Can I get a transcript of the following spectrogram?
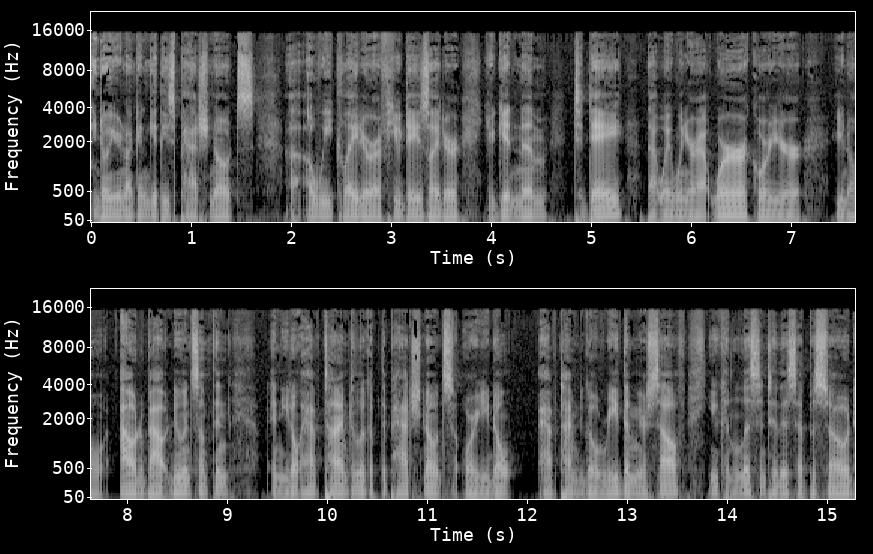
you know you're not going to get these patch notes uh, a week later a few days later you're getting them today. That way when you're at work or you're you know out about doing something and you don't have time to look up the patch notes or you don't have time to go read them yourself you can listen to this episode.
